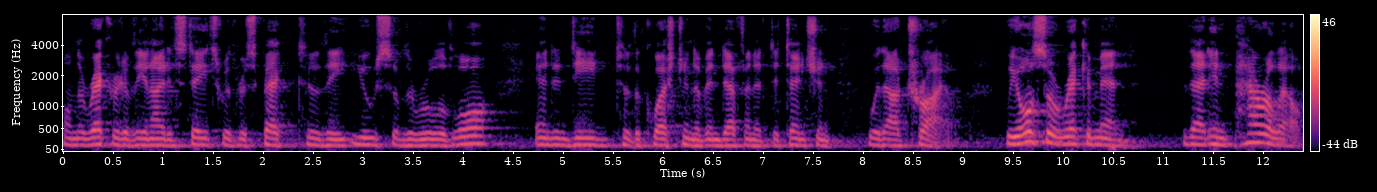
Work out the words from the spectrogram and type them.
on the record of the United States with respect to the use of the rule of law and indeed to the question of indefinite detention without trial. We also recommend that in parallel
